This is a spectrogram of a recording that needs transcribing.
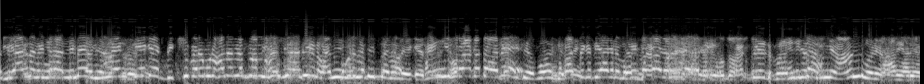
කියන්න විතර නෙමෙයි. UNP එකේ භික්ෂු පෙරමුණ හදන්න අපි හදලා තියෙනවා මොකද තිබ්බනේ මේක? හැංගි හොරා කතාව නේ. ඔබත් එක තියාගෙන මොකද කතා කරන්නේ? ආණ්ඩුවනේ. හරි හරි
